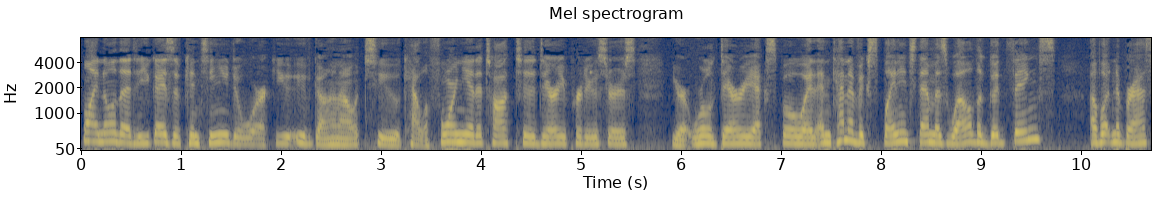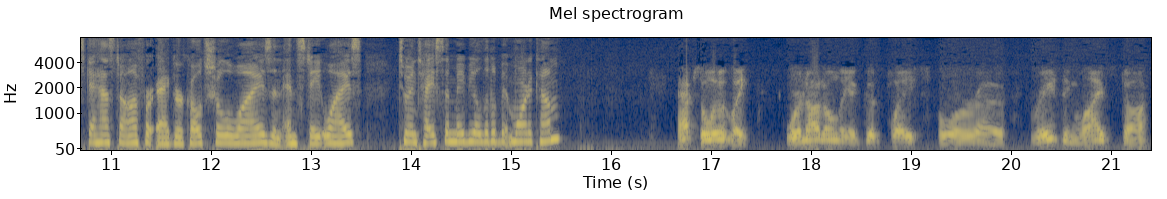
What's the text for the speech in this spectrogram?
Well, I know that you guys have continued to work. You, you've gone out to California to talk to dairy producers. You're at World Dairy Expo and, and kind of explaining to them as well the good things of what Nebraska has to offer agricultural wise and, and state wise to entice them maybe a little bit more to come? Absolutely. We're not only a good place for uh, raising livestock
